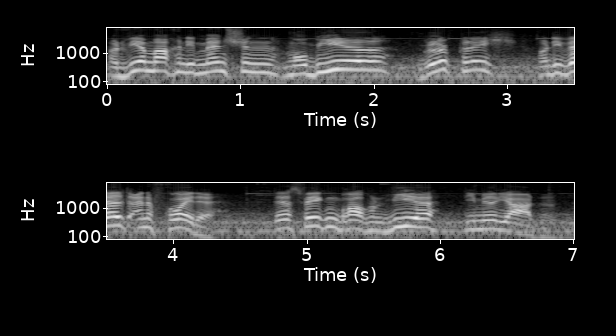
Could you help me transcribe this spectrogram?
Und wir machen die Menschen mobil, glücklich und die Welt eine Freude. Deswegen brauchen wir die Milliarden.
